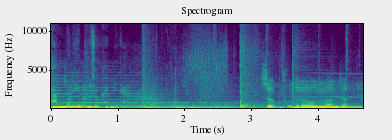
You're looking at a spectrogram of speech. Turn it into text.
광물이 부족합니다. 저 부드러운 남자입니다.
